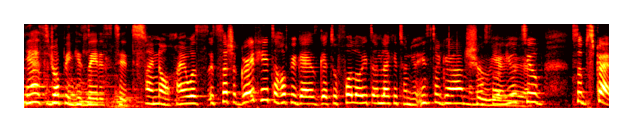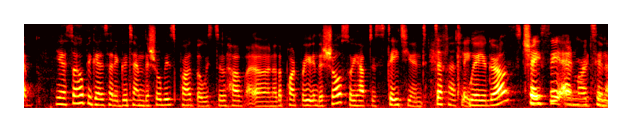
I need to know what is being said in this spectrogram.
Yes, dropping his latest hit. I know. I was. It's such a great hit. I hope you guys get to follow it and like it on your Instagram and Sure, also yeah, yeah, yeah. YouTube. Subscribe. Yeah, so I hope you guys had a good time in the showbiz part, but we still have uh, another part for you in the show, so you have to stay tuned. Definitely. We're your girls, Tracy and Martina.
